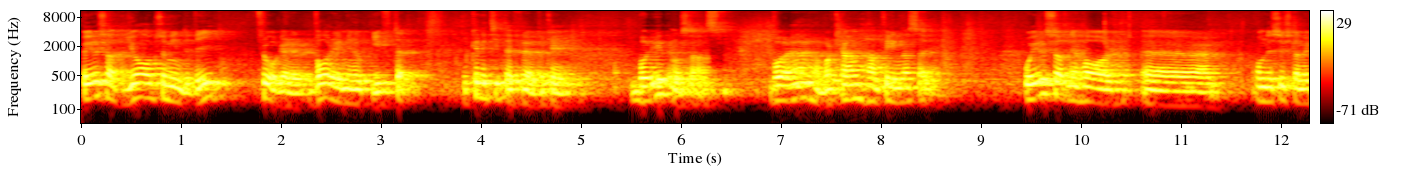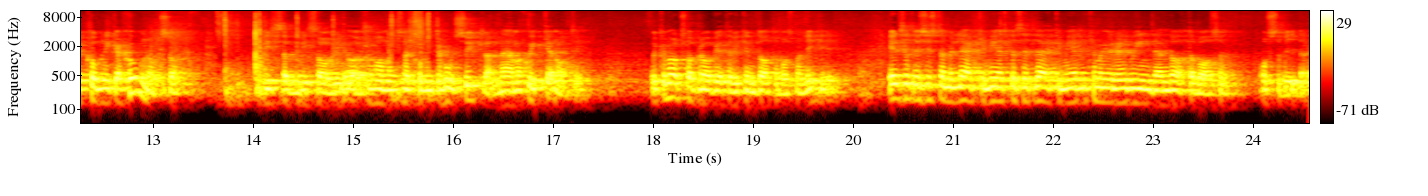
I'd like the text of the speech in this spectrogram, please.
Och är det så att jag som individ frågar er, var är mina uppgifter? Då kan ni titta i flödet, okej, var är vi någonstans? Var är han? Var kan han finna sig? Och är det så att ni har, eh, om ni sysslar med kommunikation också, vissa, vissa av er gör, så har man ju här kommunikationscyklar när man skickar någonting. Då kan man också vara bra att veta vilken databas man ligger i. Är det så att ni sysslar med läkemedel, speciellt läkemedel, kan man ju gå in i den databasen och så vidare.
